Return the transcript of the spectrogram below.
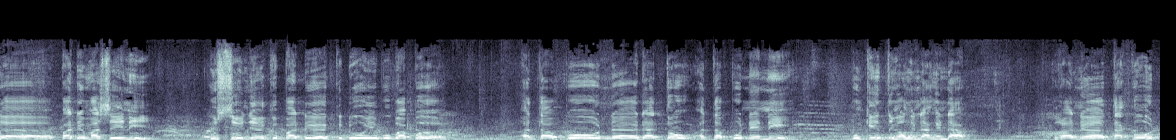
uh, pada masa ini khususnya kepada kedua ibu bapa ataupun uh, datuk ataupun nenek mungkin tengah ngendap-ngendap kerana takut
